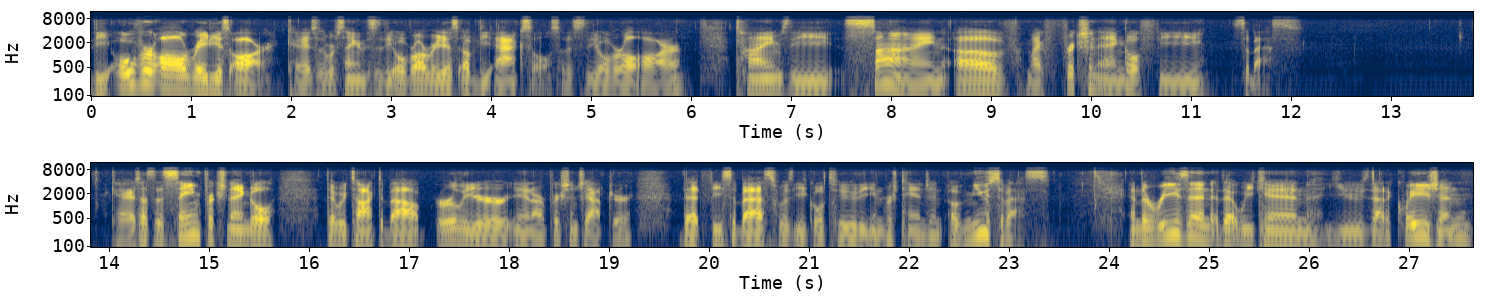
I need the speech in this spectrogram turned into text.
the overall radius r, okay, so we're saying this is the overall radius of the axle, so this is the overall r, times the sine of my friction angle phi sub s. Okay, so that's the same friction angle that we talked about earlier in our friction chapter, that phi sub s was equal to the inverse tangent of mu sub s. And the reason that we can use that equation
